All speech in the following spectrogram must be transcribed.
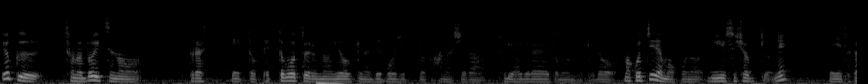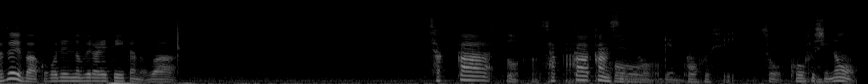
よくそのドイツのプラス、えっと、ペットボトルの容器のデポジットの話が取り上げられると思うんだけど、まあ、こっちでもこのリユース食器をね、えっと例えばここで述べられていたのはサッカーそうそうサッカー。観戦の現場。甲府市。そう甲府市の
